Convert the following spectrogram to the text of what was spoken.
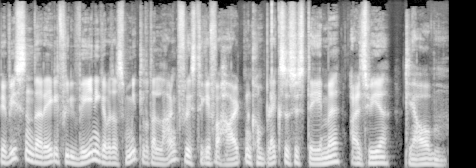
Wir wissen in der Regel viel weniger über das mittel- oder langfristige Verhalten komplexer Systeme, als wir glauben.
